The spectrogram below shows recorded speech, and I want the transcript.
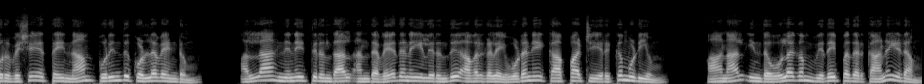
ஒரு விஷயத்தை நாம் புரிந்து கொள்ள வேண்டும். அல்லாஹ் நினைத்திருந்தால் அந்த வேதனையிலிருந்து அவர்களை உடனே காப்பாற்றியிருக்க முடியும். ஆனால் இந்த உலகம் விதைப்பதற்கான இடம்.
